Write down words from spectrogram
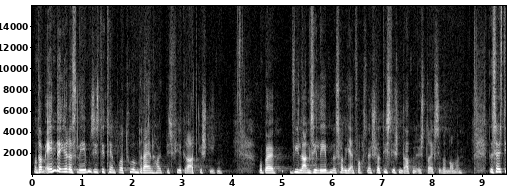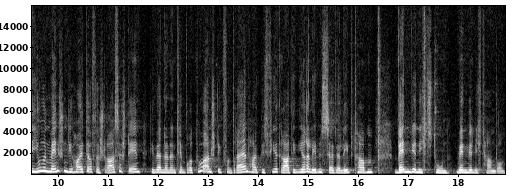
Und am Ende ihres Lebens ist die Temperatur um dreieinhalb bis vier Grad gestiegen. Wobei, wie lange sie leben, das habe ich einfach aus den statistischen Daten Österreichs übernommen. Das heißt, die jungen Menschen, die heute auf der Straße stehen, die werden einen Temperaturanstieg von dreieinhalb bis vier Grad in ihrer Lebenszeit erlebt haben, wenn wir nichts tun, wenn wir nicht handeln.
